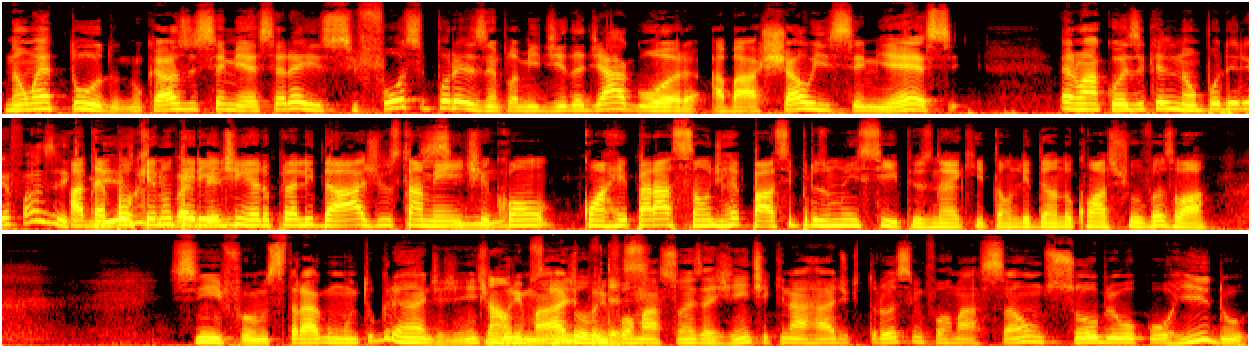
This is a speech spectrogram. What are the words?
não é tudo. No caso do ICMS era isso. Se fosse, por exemplo, a medida de agora abaixar o ICMS, era uma coisa que ele não poderia fazer. Até porque não teria bem... dinheiro para lidar justamente com, com a reparação de repasse para os municípios, né, que estão lidando com as chuvas lá. Sim, foi um estrago muito grande. A gente, Não, por imagem, por informações, a gente aqui na rádio que trouxe informação sobre o ocorrido,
